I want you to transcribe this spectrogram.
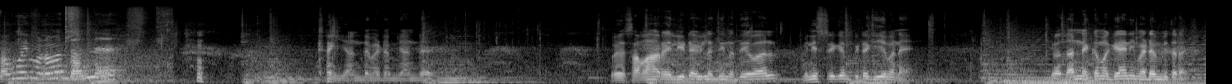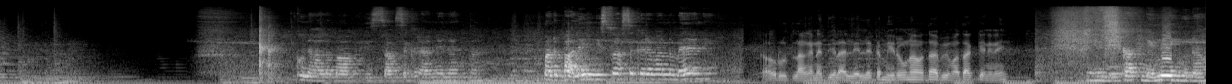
මම ඔය මොනවද දන්නේ? යන්න මැඩම් යන්න. ඔය සමහර එලියට ඇවිල්ලා තියෙන දේවල් මිනිස්ට්‍රි එකෙන් පිට ගියම නෑ ඒවා දන්න එකම ගෑණි මැඩම් විතරයි ගුණාල මාව විශ්වාස කරන්නේ නැත්තම්? මට බලෙන් විශ්වාස කරවන්න බෑනේ කවුරුත් ළඟ නැතිලා ලෙල්ලට මිර වුණාම තමයි අපි මතක් වෙන්නේ නේ. එහෙම එකක් නෙමෙයි ගුණා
